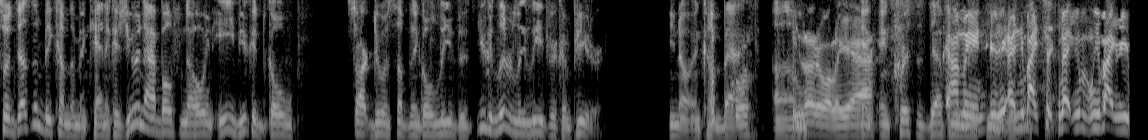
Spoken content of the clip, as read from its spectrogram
So it doesn't become the mechanic because you and I both know in Eve you could go start doing something, go leave the, you could literally leave your computer, you know, and come back. Um, Literally, yeah. And, and Chris is definitely. I mean, and you might, you might, you might, you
